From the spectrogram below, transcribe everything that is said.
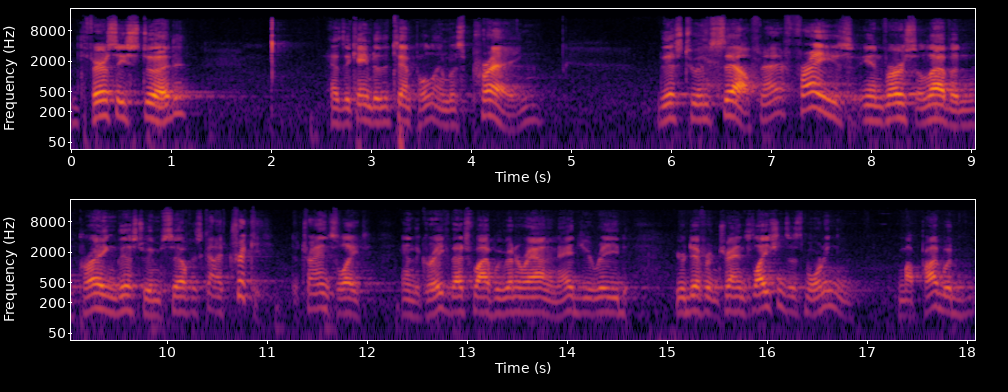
the Pharisee stood as he came to the temple and was praying this to himself. Now, that phrase in verse 11, praying this to himself, is kind of tricky to translate in the Greek. That's why if we went around and had you read your different translations this morning, I probably would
